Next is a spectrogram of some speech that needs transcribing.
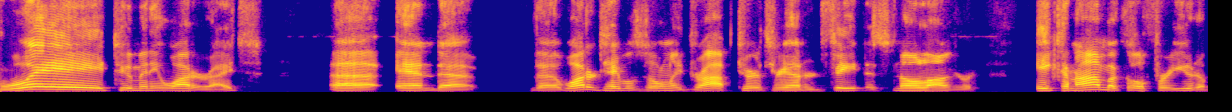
way too many water rights, uh, and uh, the water table's only dropped two or three hundred feet. And it's no longer economical for you to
